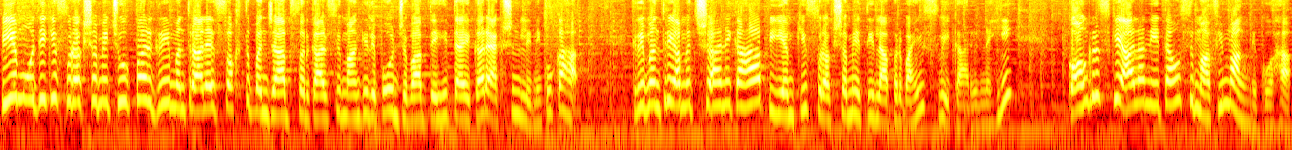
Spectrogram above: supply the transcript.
पीएम मोदी की सुरक्षा में चूक पर गृह मंत्रालय सख्त पंजाब सरकार से मांगी रिपोर्ट, जवाबदेही तय कर एक्शन लेने को कहा। गृह मंत्री अमित शाह ने कहा, पीएम की सुरक्षा में इतनी लापरवाही स्वीकार्य नहीं। कांग्रेस के आला नेताओं से माफ़ी मांगने को कहा।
